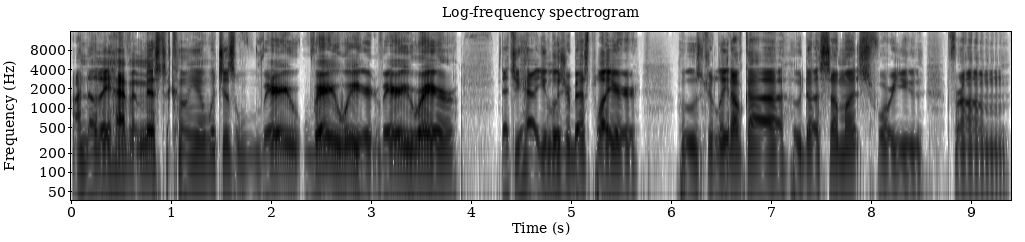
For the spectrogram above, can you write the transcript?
I know they haven't missed Acuna, which is very very weird, very rare that you have you lose your best player, who's your leadoff guy, who does so much for you from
